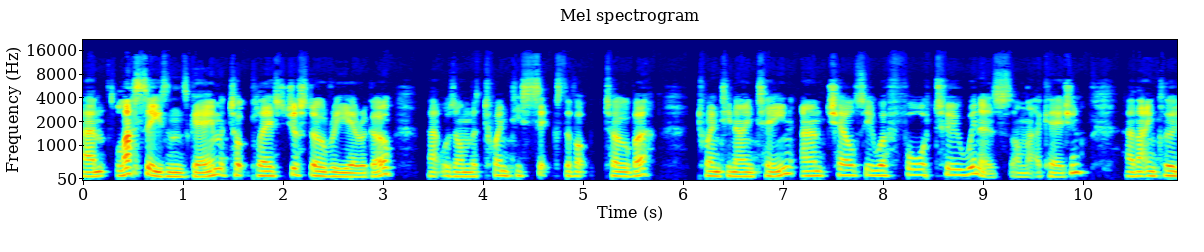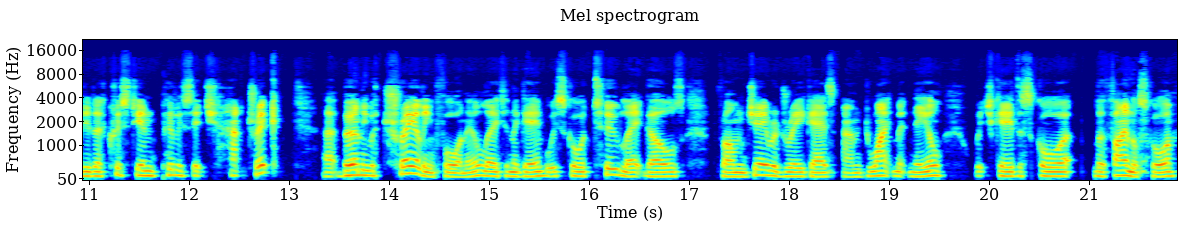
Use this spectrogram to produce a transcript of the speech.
Um, last season's game took place just over a year ago. That was on the 26th of October 2019, and Chelsea were 4 2 winners on that occasion. Uh, that included a Christian Pulisic hat trick. Uh, Burnley were trailing 4 0 late in the game, but we scored two late goals from Jay Rodriguez and Dwight McNeil, which gave the score, the final score,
